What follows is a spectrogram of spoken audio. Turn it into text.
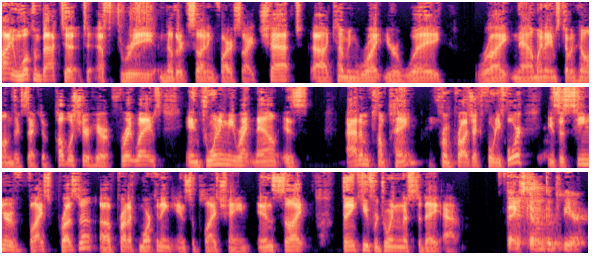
Hi, and welcome back to, to F3, another exciting fireside chat uh, coming right your way right now. My name is Kevin Hill. I'm the executive publisher here at FreightWaves. And joining me right now is Adam Compain from Project 44. He's a senior vice president of product marketing and supply chain insight. Thank you for joining us today, Adam. Thanks, Kevin. Good to be here.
